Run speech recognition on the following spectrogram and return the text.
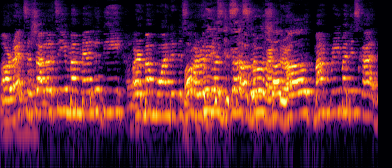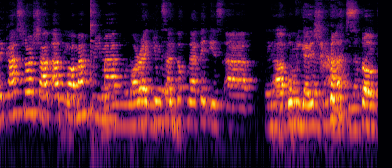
Alright, so shout out to you, Ma'am Melody, or Ma'am Wanda Discaro. Prima This De is so Castro, good, shout partner. out. Ma'am Prima Disca- De Castro, shout out po, Ma'am Prima. Alright, yung sandok natin is uh, uh, bumigay siya. So,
